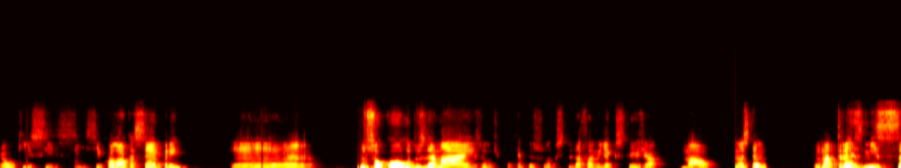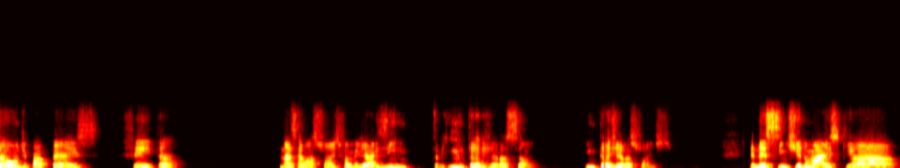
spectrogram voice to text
é o que se, se, se coloca sempre é, no socorro dos demais ou de qualquer pessoa que, da família que esteja mal. Nós temos uma transmissão de papéis feita nas relações familiares intergeração, intergerações. É nesse sentido mais que, a,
